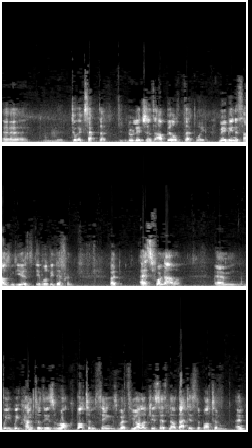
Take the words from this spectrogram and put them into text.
uh, to accept that. Religions are built that way. Maybe in a thousand years they will be different. But as for now, um, we, we come to these rock bottom things where theology says, now that is the bottom. And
